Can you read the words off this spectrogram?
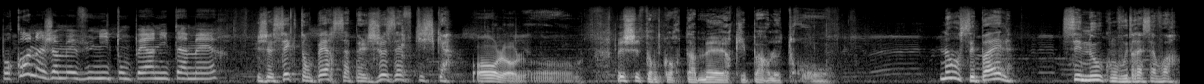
Pourquoi on n'a jamais vu ni ton père ni ta mère? Je sais que ton père s'appelle Joseph Kishka. Oh là là. Mais c'est encore ta mère qui parle trop. Non, c'est pas elle. C'est nous qu'on voudrait savoir.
